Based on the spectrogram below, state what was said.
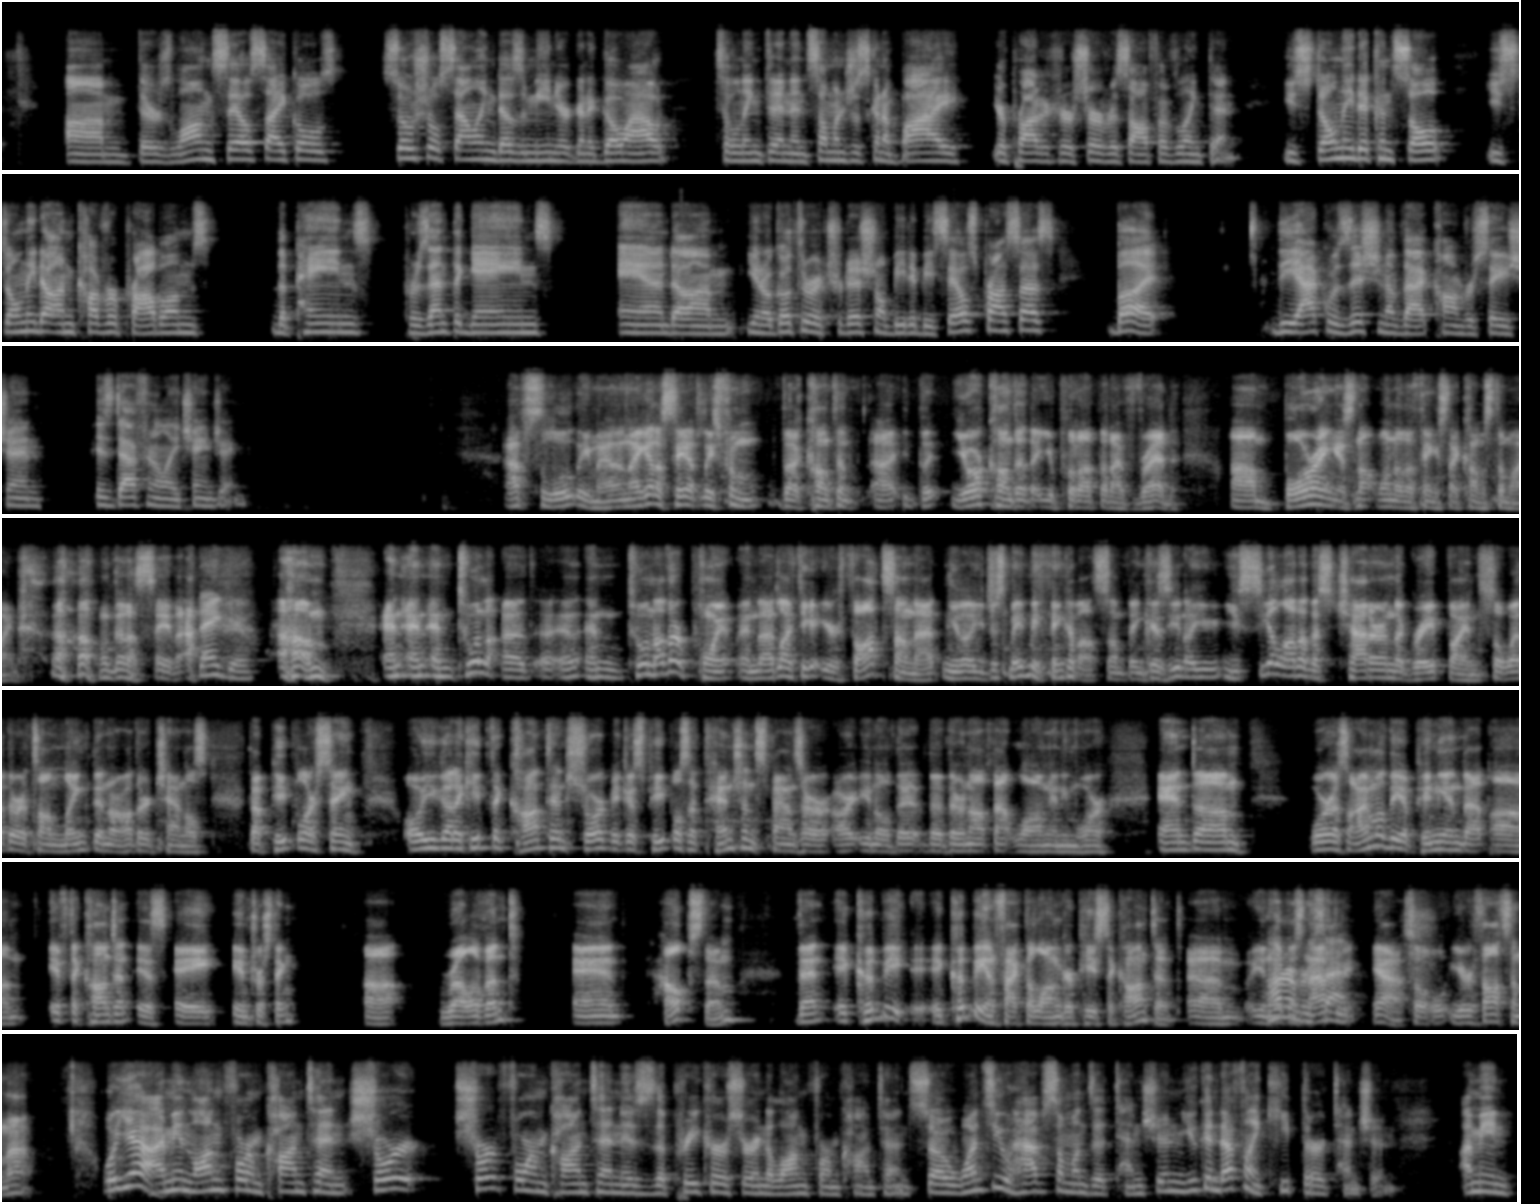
Um, there's long sales cycles. Social selling doesn't mean you're going to go out to LinkedIn and someone's just going to buy your product or service off of LinkedIn. You still need to consult, you still need to uncover problems, the pains, present the gains, and um, you know, go through a traditional B2B sales process. But the acquisition of that conversation is definitely changing. Absolutely, man. And I got to say, at least from the content, uh, the, your content that you put out that I've read, um, boring is not one of the things that comes to mind. I'm gonna say that. Thank you. Um, and and and to an, uh, and to another point, and I'd like to get your thoughts on that. You know, you just made me think about something because you know you you see a lot of this chatter in the grapevine. So whether it's on LinkedIn or other channels, that people are saying, "Oh, you got to keep the content short because people's attention spans are are you know they're they're not that long anymore." And um, whereas I'm of the opinion that um, if the content is a interesting, uh, relevant, and helps them, then it could be it could be in fact a longer piece of content. Um, you know, it doesn't have to be. Yeah. So your thoughts on that? Well, yeah. I mean, long form content, short short form content is the precursor into long form content. So once you have someone's attention, you can definitely keep their attention. I mean,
